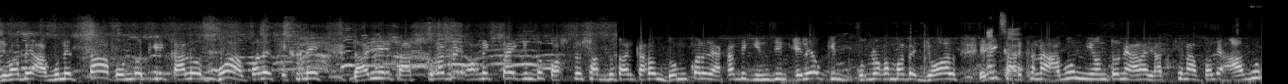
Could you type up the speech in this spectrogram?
যেভাবে আগুনের তাপ অন্যদিকে কালো ধোঁয়া ফলে সেখানে দাঁড়িয়ে কাজ করাটাই অনেকটাই কিন্তু কষ্টসাধ্য তার কারণ দমকলের একাধিক ইঞ্জিন এলেও কিন্তু কোন রকম ভাবে জল এই আচ্ছা। কারখানা আগুন নিয়ন্ত্রণে আনা যাচ্ছে না ফলে আগুন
